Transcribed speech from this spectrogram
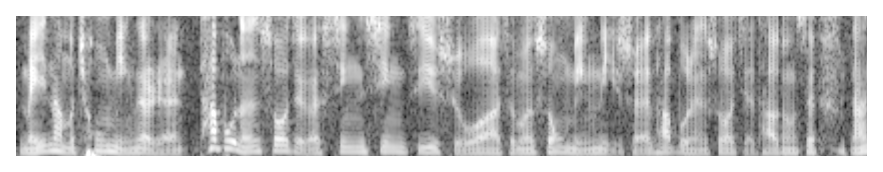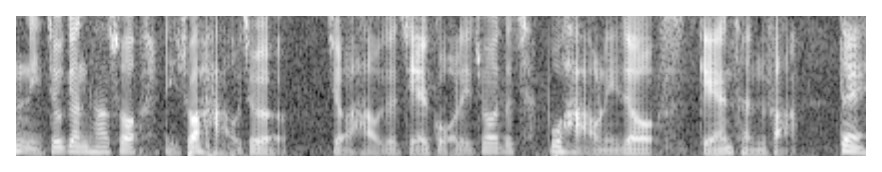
没那么聪明的人，他不能说这个星星之俗啊，什么聪明理学，他不能说这套东西，然后你就跟他说，你做好就有就有好的结果，你做的不好你就给人惩罚。对，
